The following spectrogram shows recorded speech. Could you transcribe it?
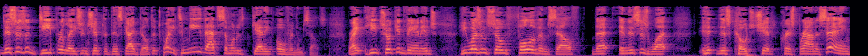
This is a deep relationship that this guy built at 20. To me, that's someone who's getting over themselves, right? He took advantage. He wasn't so full of himself that, and this is what this coach, Chip Chris Brown, is saying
